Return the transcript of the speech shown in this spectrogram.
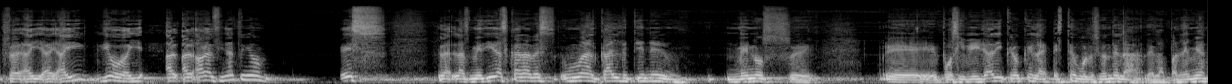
o sea, ahí, ahí, ahí, digo, ahí, al- al- ahora al final, Toño, es la- las medidas cada vez, un alcalde tiene menos eh, eh, posibilidad y creo que la- esta evolución de la, de la pandemia,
